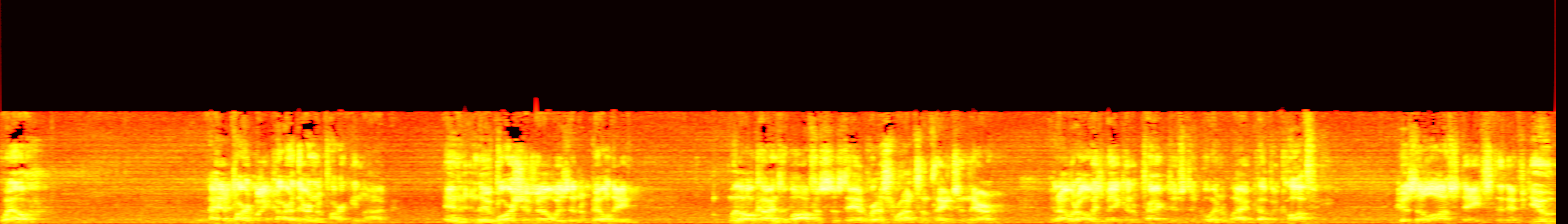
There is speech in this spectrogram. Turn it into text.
Well, I had parked my car there in the parking lot, and the abortion mill was in a building with all kinds of offices. They had restaurants and things in there. And I would always make it a practice to go in and buy a cup of coffee. Because the law states that if you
